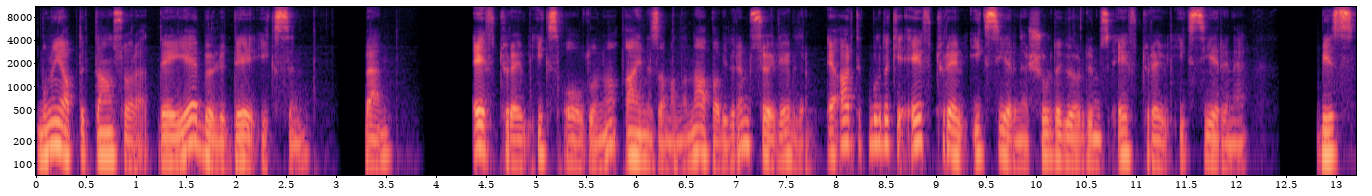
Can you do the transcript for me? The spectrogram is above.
bunu yaptıktan sonra dy bölü dx'in ben f türev x olduğunu aynı zamanda ne yapabilirim söyleyebilirim. E artık buradaki f türev x yerine şurada gördüğümüz f türev x yerine biz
